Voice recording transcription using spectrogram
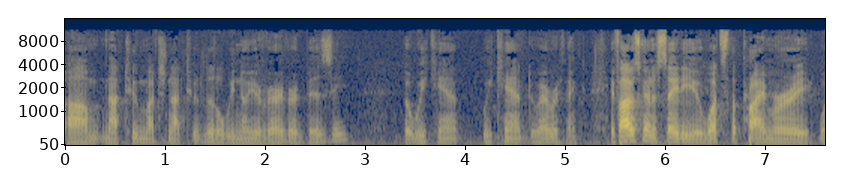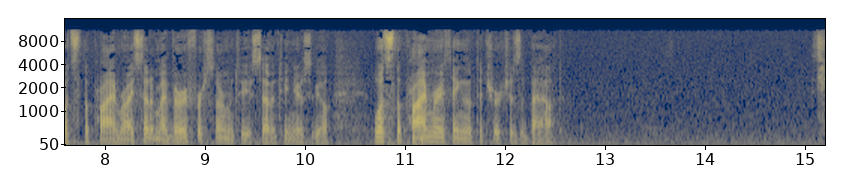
Um, not too much, not too little. We know you're very, very busy, but we can't we can't do everything. If I was going to say to you, what's the primary? What's the primary? I said it in my very first sermon to you 17 years ago. What's the primary thing that the church is about? Jeez,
